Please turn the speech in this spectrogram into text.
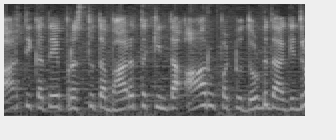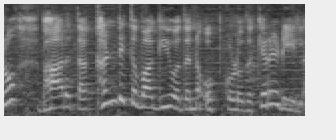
ಆರ್ಥಿಕತೆ ಪ್ರಸ್ತುತ ಭಾರತಕ್ಕಿಂತ ಆರು ಪಟ್ಟು ದೊಡ್ಡದಾಗಿದ್ರೂ ಭಾರತ ಖಂಡಿತವಾಗಿಯೂ ಅದನ್ನು ಒಪ್ಕೊಳ್ಳೋದಕ್ಕೆ ರೆಡಿ ಇಲ್ಲ.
